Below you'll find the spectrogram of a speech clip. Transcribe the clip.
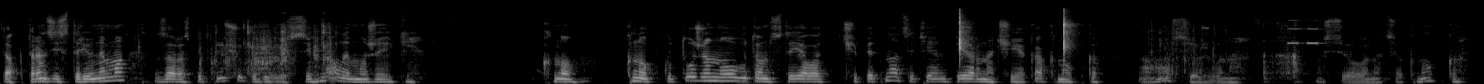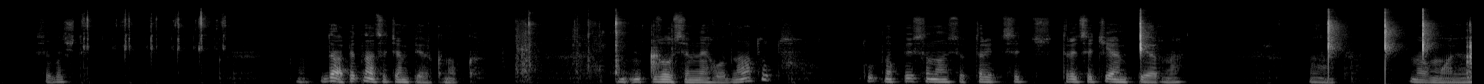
Так, транзисторів нема. Зараз підключу, подивлюсь сигнали, може які. Кно... Кнопку теж нову, там стояла чи 15 амперна, чи яка кнопка. Ага, все ж вона. Ось вона ця кнопка. Все бачите? Да, 15 ампер кнопка. Зовсім не годна. А тут, тут написано ось 30, 30 амперна. От, нормально.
